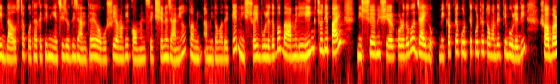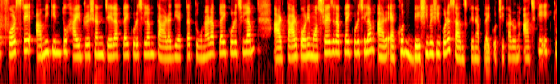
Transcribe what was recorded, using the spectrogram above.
এই ব্লাউজটা কোথা থেকে নিয়েছি যদি জানতে হয় অবশ্যই আমাকে কমেন্ট সেকশনে জানিও। তো আমি আমি তোমাদেরকে নিশ্চয়ই বলে দেবো বা আমি লিঙ্ক যদি পাই, নিশ্চয়ই আমি শেয়ার করে দেবো। যাই হোক মেকআপটা করতে করতে তোমাদেরকে বলে দিই। সবার ফার্স্টে আমি কিন্তু হাইড্রেশন জেল অ্যাপ্লাই করেছিলাম, তার আগে একটা টোনার অ্যাপ্লাই করেছিলাম, আর তারপরে ময়শ্চারাইজার অ্যাপ্লাই করেছিলাম, আর এখন বেশি বেশি করে সানস্ক্রিন অ্যাপ্লাই করছি, কারণ আজকে একটু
